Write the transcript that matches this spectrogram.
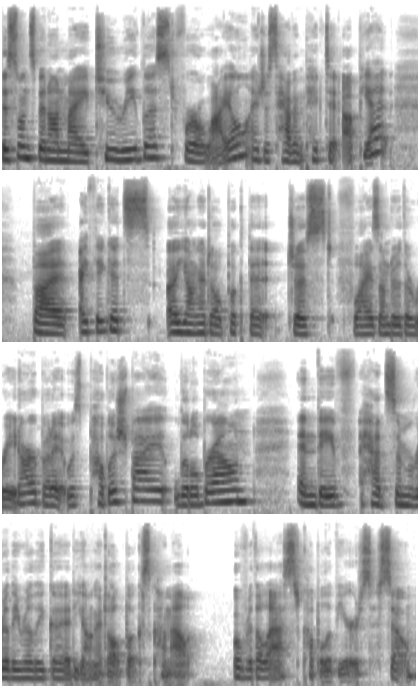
this one's been on my to read list for a while. I just haven't picked it up yet. But I think it's a young adult book that just flies under the radar. But it was published by Little Brown, and they've had some really, really good young adult books come out over the last couple of years. So,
